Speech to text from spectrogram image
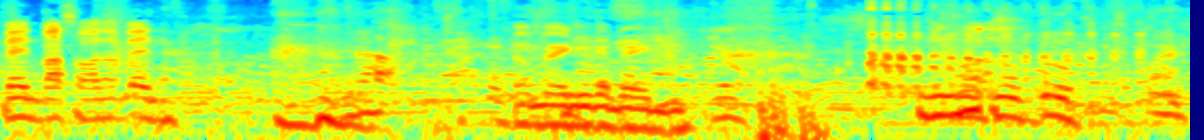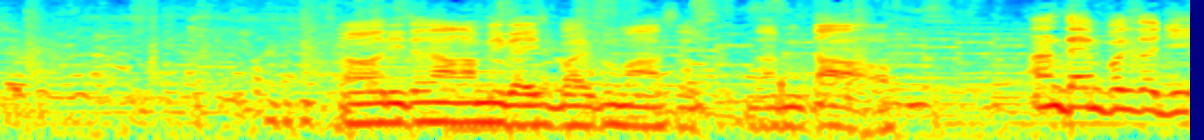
Ben, pasok ka na Ben. Birdie the birdie. So dito na kami guys, bawal pumasok. Daming tao. Anong temple to, G?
